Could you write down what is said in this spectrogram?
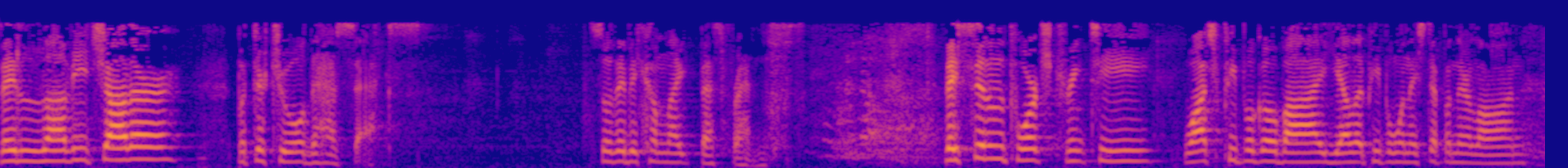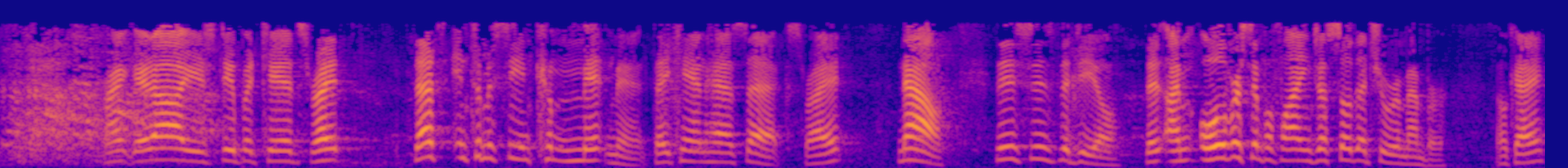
They love each other, but they're too old to have sex. So they become like best friends. they sit on the porch, drink tea, watch people go by, yell at people when they step on their lawn. right? Get out, you stupid kids, right? That's intimacy and commitment. They can't have sex, right? Now, this is the deal. I'm oversimplifying just so that you remember, okay?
